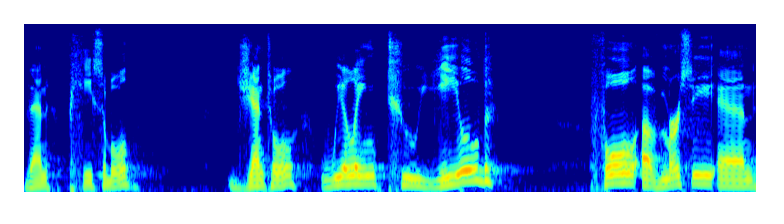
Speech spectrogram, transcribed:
then peaceable, gentle willing to yield, full of mercy and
